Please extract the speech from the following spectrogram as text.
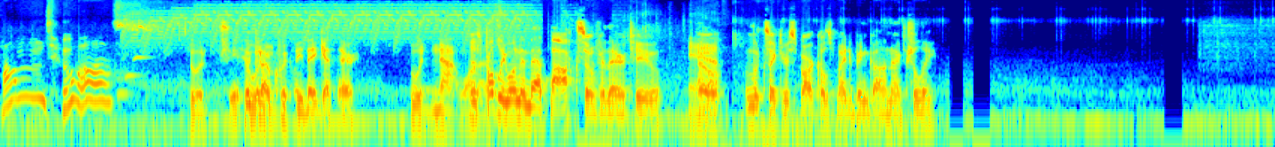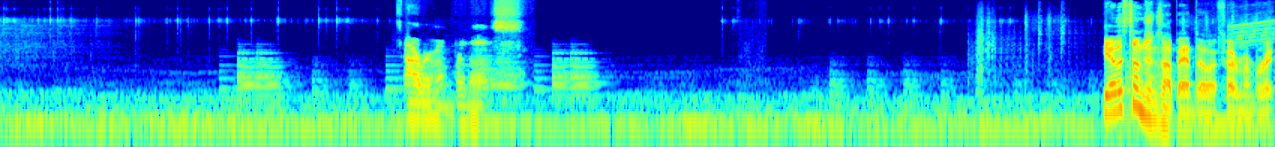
Come to us. Who would, See, who look at how quickly they get there. who would not want There's to- probably one in that box over there too. Yeah. Oh, it looks like your sparkles might have been gone actually. I remember this. Yeah, this dungeon's not bad though, if I remember right.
